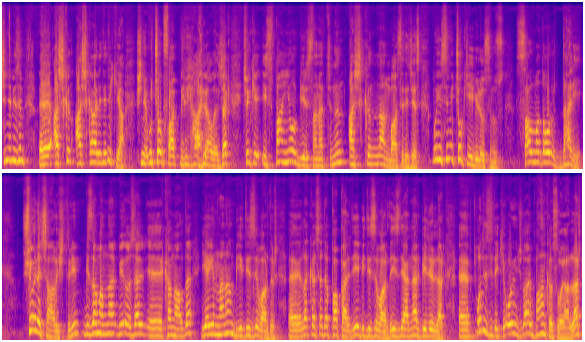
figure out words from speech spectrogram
Şimdi bizim e, aşkın aşk hali dedik ya. Şimdi bu çok farklı bir hale alacak. Çünkü İspanyol bir sanatçının aşkından bahsedeceğiz. Bu ismi çok iyi biliyorsunuz. Salvador Dali. Şöyle çağrıştırayım. Bir zamanlar bir özel e, kanalda yayınlanan bir dizi vardır. E, La Casa de Papel diye bir dizi vardı. İzleyenler bilirler. E, o dizideki oyuncular banka soyarlar.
